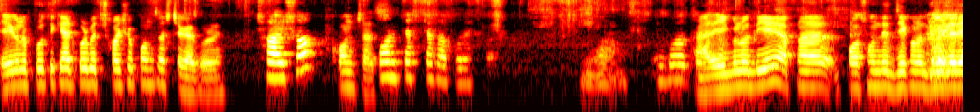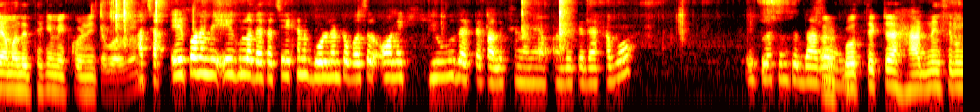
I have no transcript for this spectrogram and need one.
এগুলো প্রতি ক্যারেট পড়বে ছয়শো পঞ্চাশ টাকা করে। ছয়শো পঞ্চাশ পঞ্চাশ। টাকা করে। আর এগুলো দিয়ে আপনার পছন্দের যে কোনো জুয়েলারি আমাদের থেকে মেক করে নিতে পারবেন। আচ্ছা এরপর আমি এগুলো দেখাচ্ছি। এখানে গোল্ডেন টোপাসের অনেক হিউজ একটা কালেকশন আমি আপনাদেরকে দেখাবো। এগুলো কিন্তু দারুণ। প্রত্যেকটা হার্ডনেস এবং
